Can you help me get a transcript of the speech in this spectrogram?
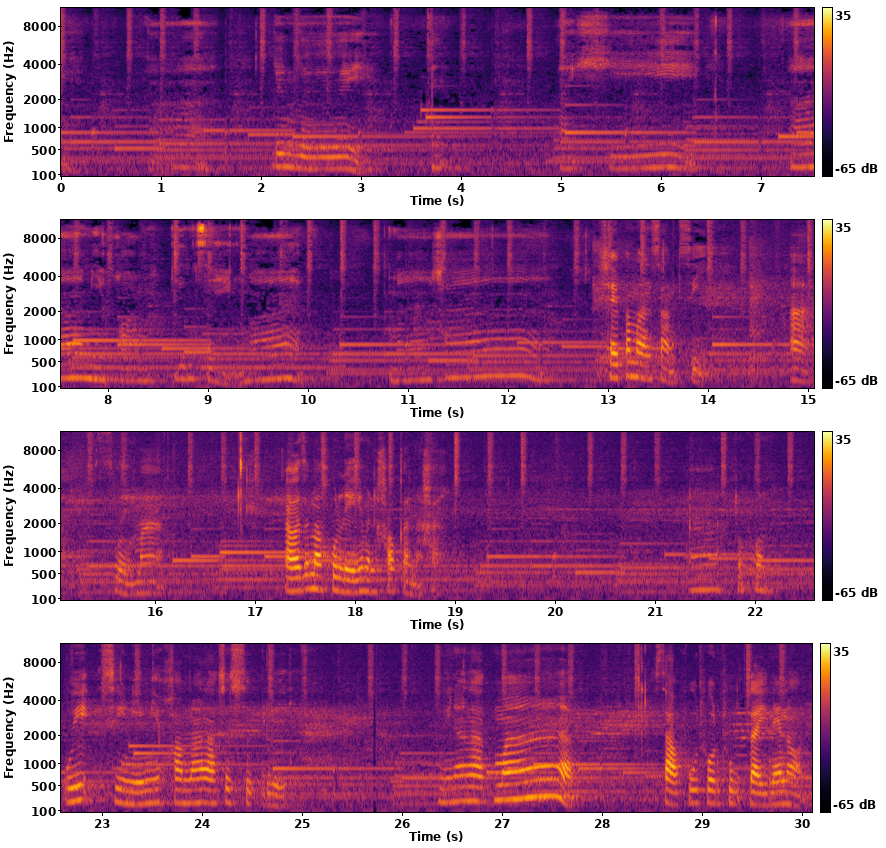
เริ่มเลย ใช้ประมาณ3สีอ่าสวยมาก เราก็จะมาคูเลให้มันเข้ากันนะคะ อ่า ทุกคน อุ๊ย สีนี้มีความน่ารักสุดๆเลยนี่น่ารักมาก สาวภูโทนถูกใจแน่นอน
